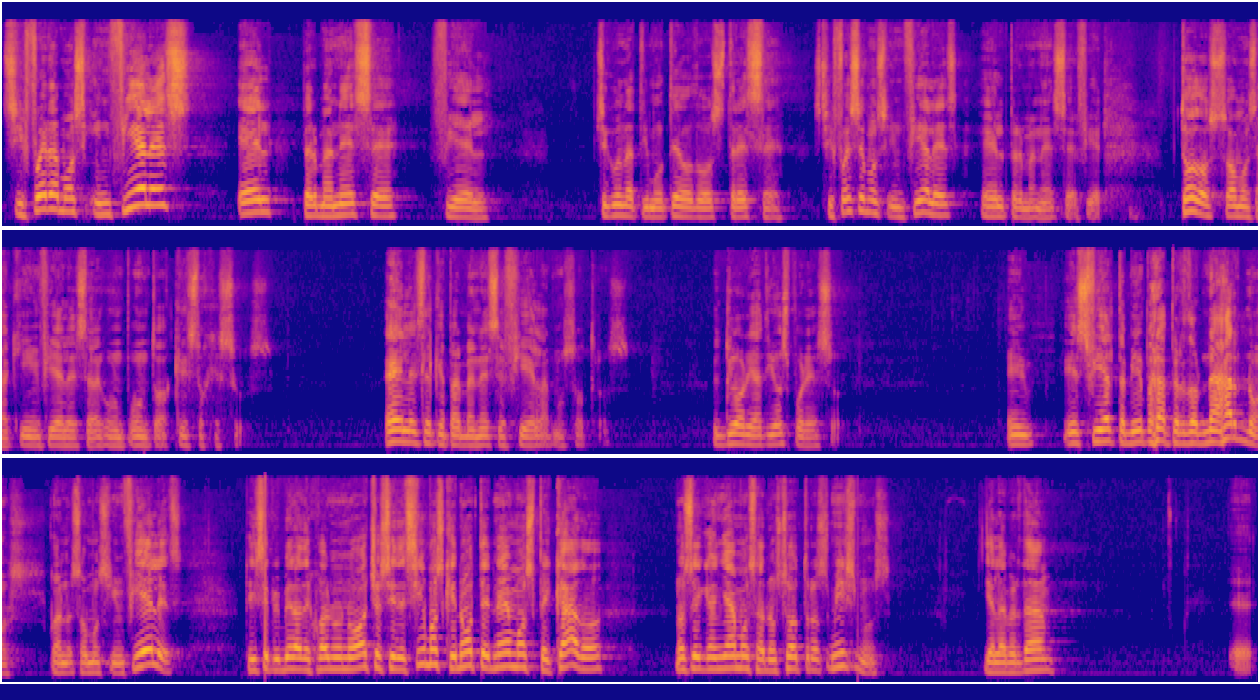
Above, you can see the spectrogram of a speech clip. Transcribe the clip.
Si fuéramos infieles, Él permanece fiel. Segunda Timoteo 2:13. Si fuésemos infieles, Él permanece fiel. Todos somos aquí infieles en algún punto a Cristo Jesús. Él es el que permanece fiel a nosotros. Gloria a Dios por eso. Y es fiel también para perdonarnos cuando somos infieles. Dice primera de Juan 1.8, si decimos que no tenemos pecado, nos engañamos a nosotros mismos. Y a la verdad eh,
